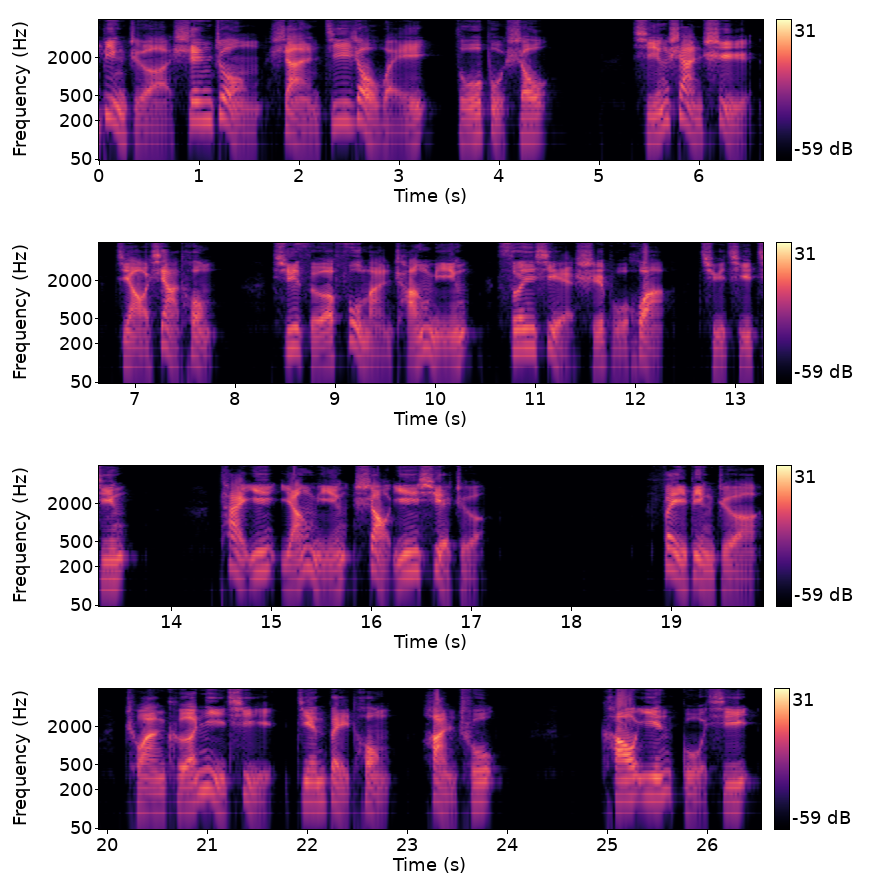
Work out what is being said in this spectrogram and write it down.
病者身重，善肌肉萎，足不收，行善赤，脚下痛，虚则腹满肠鸣，孙泄食不化，取其经。太阴阳明少阴血者。肺病者喘咳逆气，肩背痛，汗出，尻阴骨膝，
